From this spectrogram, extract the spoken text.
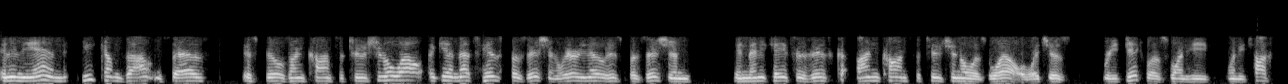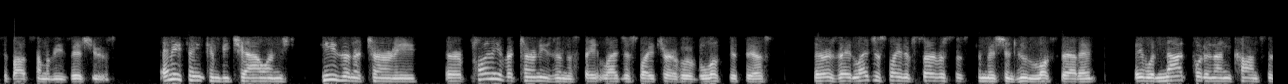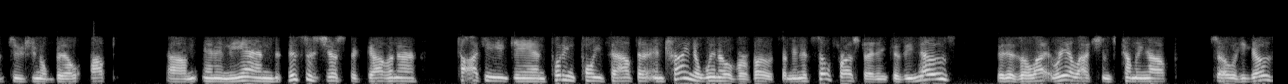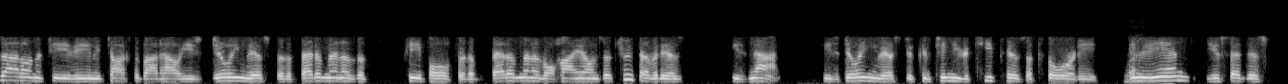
And in the end, he comes out and says this bill's unconstitutional. Well, again, that's his position. We already know his position in many cases is unconstitutional as well, which is ridiculous when he when he talks about some of these issues. Anything can be challenged. He's an attorney. There are plenty of attorneys in the state legislature who have looked at this. There is a legislative services commission who looks at it. They would not put an unconstitutional bill up. Um, and in the end, this is just the governor talking again, putting points out there, and trying to win over votes. I mean, it's so frustrating because he knows that his ele- reelection's coming up so he goes out on the TV and he talks about how he's doing this for the betterment of the people, for the betterment of Ohioans. The truth of it is, he's not. He's doing this to continue to keep his authority. Right. In the end, you said this.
